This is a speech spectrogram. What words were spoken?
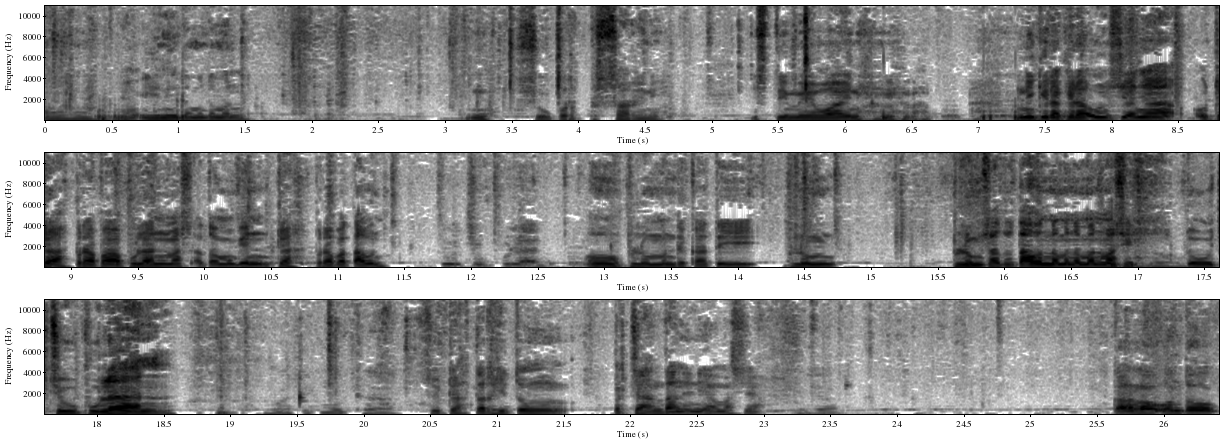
Oh yang ini teman-teman. Uh super besar ini. Istimewa ini. Ini kira-kira usianya udah berapa bulan mas? Atau mungkin udah berapa tahun? Tujuh bulan. Oh belum mendekati belum belum satu tahun teman-teman masih tujuh bulan. Masih muda. Sudah terhitung pejantan ini ya mas ya? Ya Kalau untuk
